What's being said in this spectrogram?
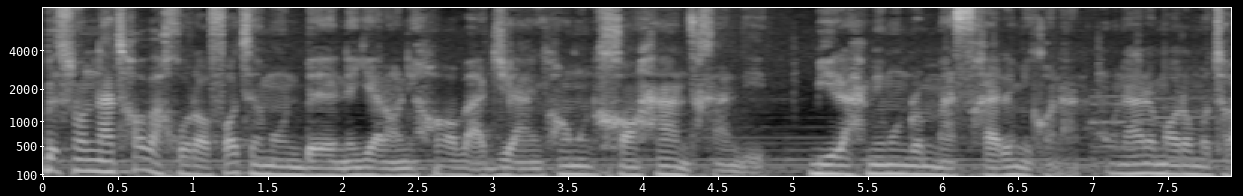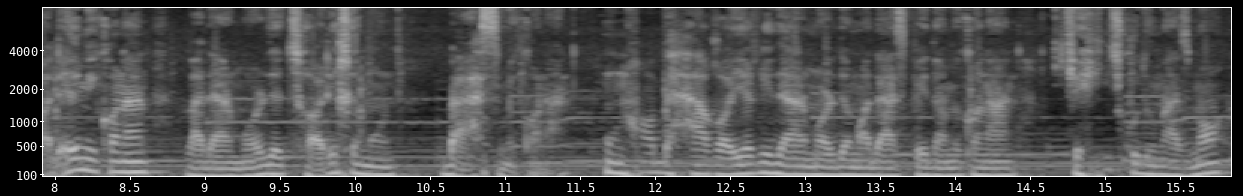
به سنت ها و خرافاتمون به نگرانی ها و جنگ هامون خواهند خندید. بیرحمیمون رو مسخره می‌کنن هنر ما رو مطالعه می‌کنن و در مورد تاریخمون بحث می‌کنن. اونها به حقایقی در مورد ما دست پیدا می‌کنن که هیچ کدوم از ما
